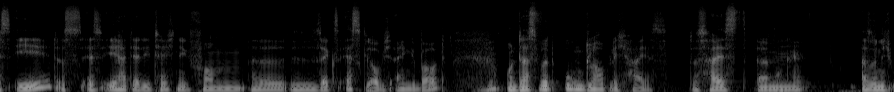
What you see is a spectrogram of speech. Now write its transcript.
SE. Das SE hat ja die Technik vom äh, 6S, glaube ich, eingebaut. Mhm. Und das wird unglaublich heiß. Das heißt, ähm, okay. also, nicht,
